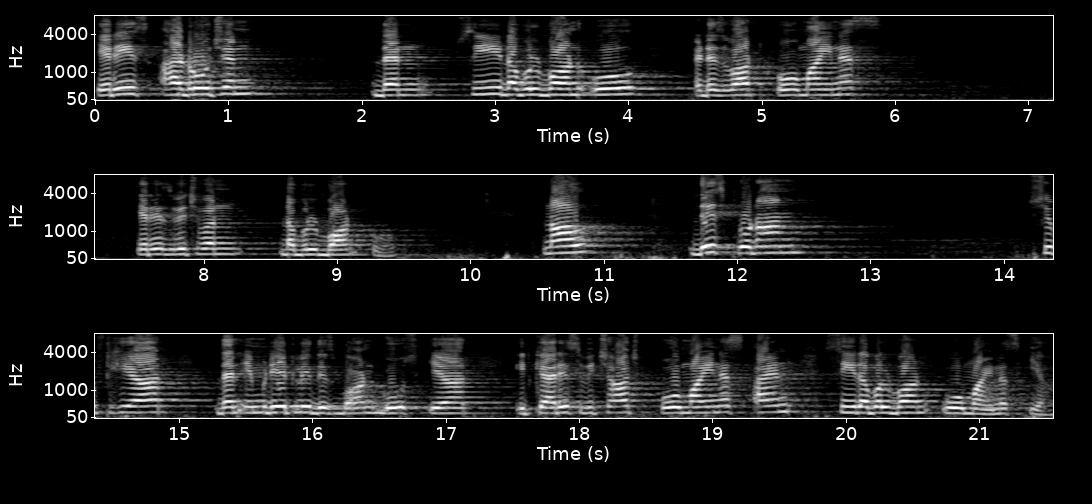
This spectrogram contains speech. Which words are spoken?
here is hydrogen then C double bond O it is what O minus here is which one double bond O now this proton shift here then immediately this bond goes here it carries which charge O minus and C double bond O minus here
